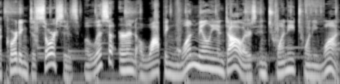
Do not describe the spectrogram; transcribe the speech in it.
According to sources, Melissa earned a whopping $1 million in 2021.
